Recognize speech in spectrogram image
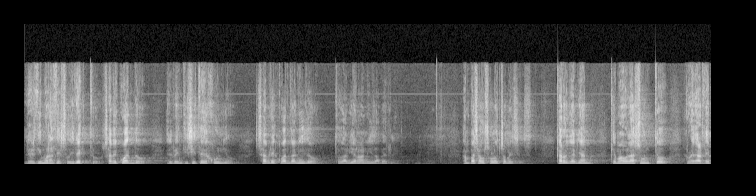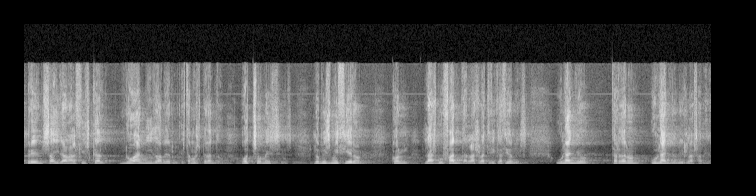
les dimos acceso directo. ¿Sabe cuándo? El 27 de junio. ¿Sabe cuándo han ido? Todavía no han ido a verle. Han pasado solo ocho meses. Claro, ya habían quemado el asunto, ruedas de prensa, irán al fiscal. No han ido a verlo. Estamos esperando ocho meses. Lo mismo hicieron con las bufandas, las ratificaciones. Un año, tardaron un año en irlas a ver.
